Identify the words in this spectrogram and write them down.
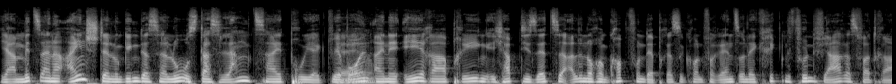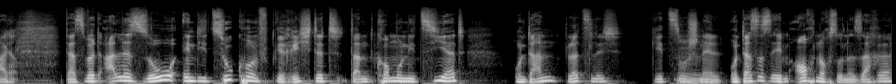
ja, mit seiner Einstellung ging das ja los, das Langzeitprojekt. Wir ja, wollen ja. eine Ära prägen. Ich habe die Sätze alle noch im Kopf von der Pressekonferenz und er kriegt einen Fünfjahresvertrag. Ja. Das wird alles so in die Zukunft gerichtet, dann kommuniziert und dann plötzlich geht es so mhm. schnell. Und das ist eben auch noch so eine Sache,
